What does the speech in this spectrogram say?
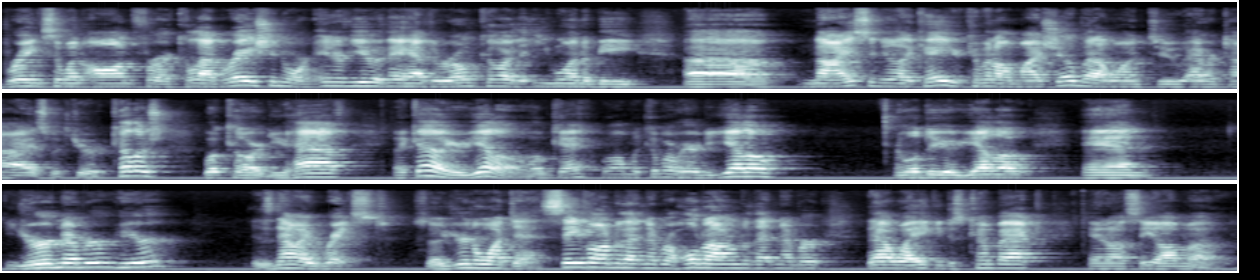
bring someone on for a collaboration or an interview and they have their own color that you want to be uh, nice and you're like, hey, you're coming on my show, but I want to advertise with your colors. What color do you have? Like, oh, you're yellow. Okay, well, I'm going to come over here to yellow and we'll do your yellow. And your number here is now erased. So you're going to want to save onto that number, hold on to that number. That way you can just come back and I'll see I'm going to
